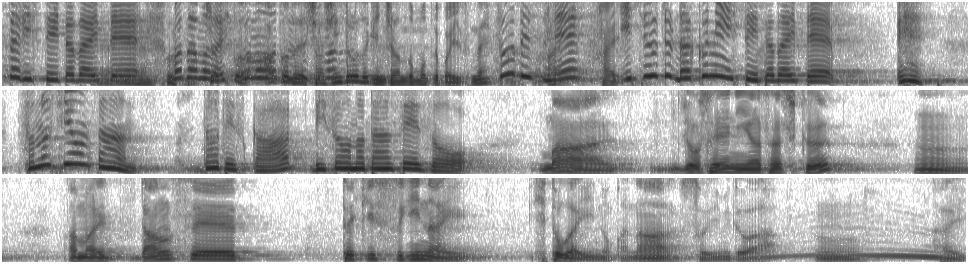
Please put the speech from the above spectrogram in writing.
ったりしていただいて、えー、まだまだ質問を後で写真撮るときにちゃんと持ってばいいですね。そうですね、はい。はい、一度ちょっと楽にしていただいてえそのしおんさんどうですか？理想の男性像。まあ女性に優しくうん。あまり男性的すぎない人がいいのかなそういう意味では、うん。はい、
